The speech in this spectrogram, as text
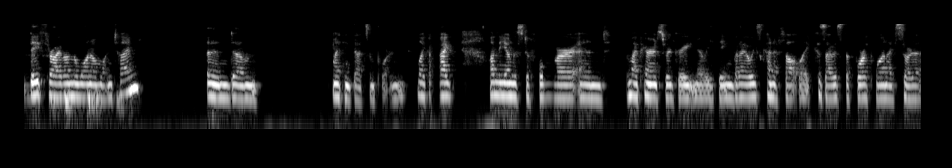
they thrive on the one-on-one time, and um, I think that's important. Like I, I'm the youngest of four, and my parents were great and everything, but I always kind of felt like because I was the fourth one, I sort of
